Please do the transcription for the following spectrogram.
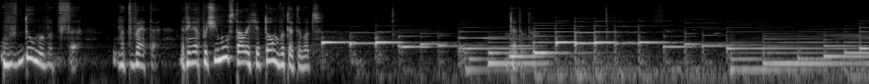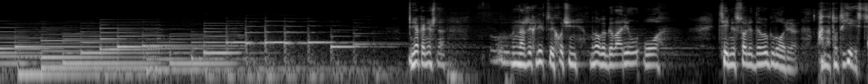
вдумываться вот в это. Например, почему стало хитом вот это вот Вот это вот. Я, конечно, в наших лекциях очень много говорил о теме Солидовую Глорию. Она тут есть.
